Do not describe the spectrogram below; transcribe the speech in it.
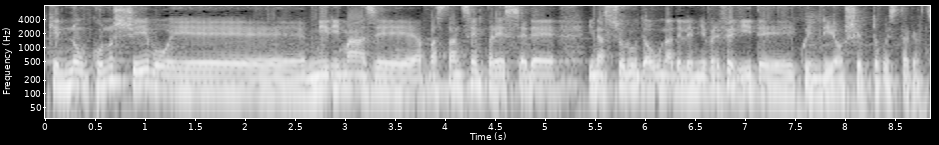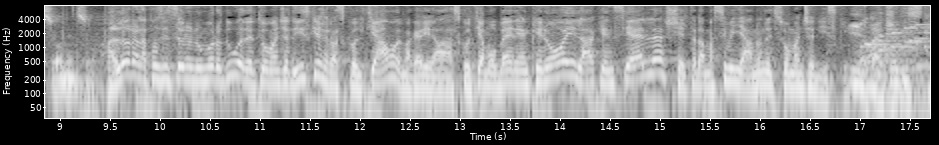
che non conoscevo e mi rimase abbastanza impressa ed è in assoluto una delle mie preferite e quindi ho scelto questa canzone insomma. Allora la posizione numero 2 del tuo Mangiadischi ce l'ascoltiamo e magari la ascoltiamo bene anche noi, l'Arkensiel scelta da Massimiliano nel suo Mangiadischi. Il Mangiadischi.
